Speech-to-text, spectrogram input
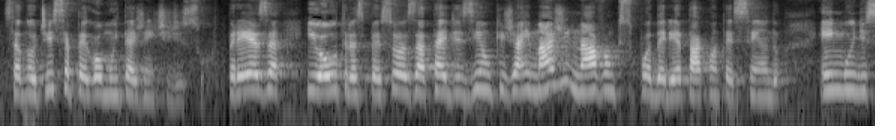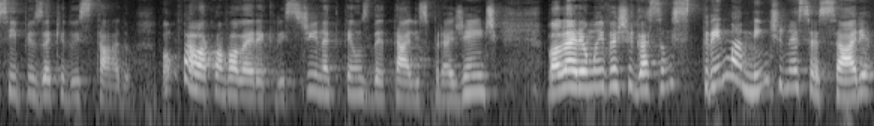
Essa notícia pegou muita gente de surpresa e outras pessoas até diziam que já imaginavam que isso poderia estar acontecendo em municípios aqui do estado. Vamos falar com a Valéria Cristina, que tem os detalhes para a gente. Valéria, é uma investigação extremamente extremamente necessária,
